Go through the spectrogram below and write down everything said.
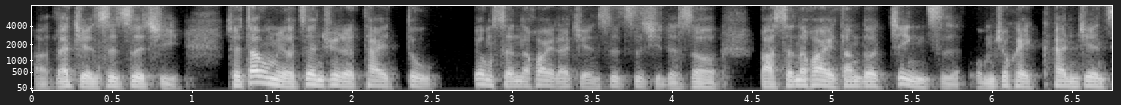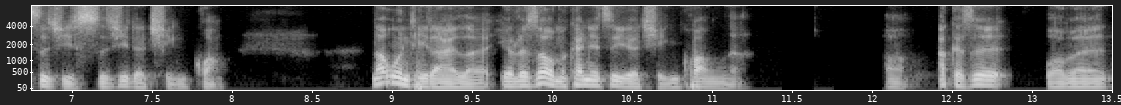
啊，来检视自己。所以当我们有正确的态度，用神的话语来检视自己的时候，把神的话语当做镜子，我们就可以看见自己实际的情况。那问题来了，有的时候我们看见自己的情况了，啊，啊，可是我们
